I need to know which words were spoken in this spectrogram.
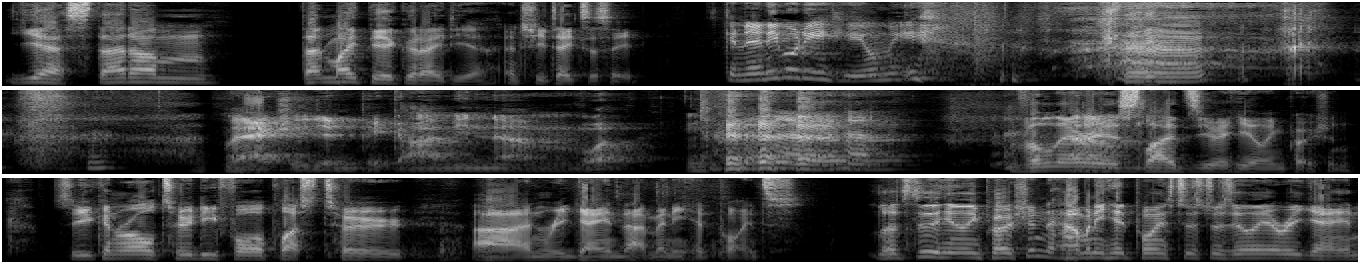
"Yes, that um, that might be a good idea," and she takes a seat. Can anybody heal me? I actually didn't pick. I'm in um what? Valeria slides you a healing potion, so you can roll two d4 plus two uh, and regain that many hit points. Let's do the healing potion. How many hit points does Drasilia regain?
